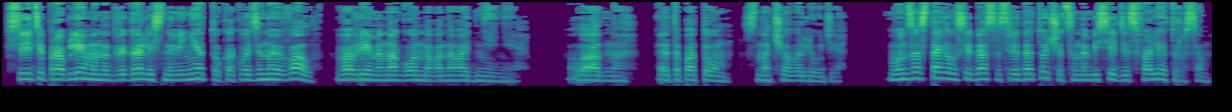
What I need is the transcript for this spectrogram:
Все эти проблемы надвигались на Венетту, как водяной вал во время нагонного наводнения. Ладно, это потом, сначала люди. Он заставил себя сосредоточиться на беседе с Фалетрусом,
